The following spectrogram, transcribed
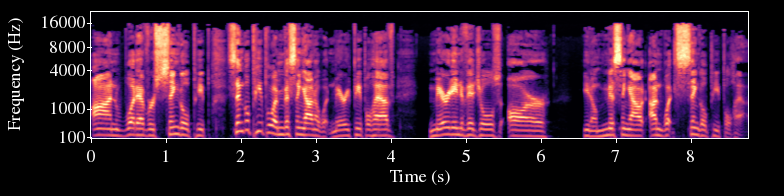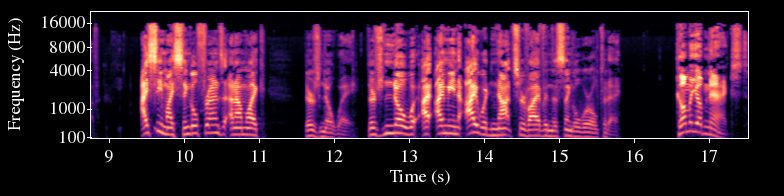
on whatever single people, single people are missing out on what married people have. Married individuals are, you know, missing out on what single people have. I see my single friends and I'm like, there's no way. There's no way. I, I mean, I would not survive in the single world today. Coming up next,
